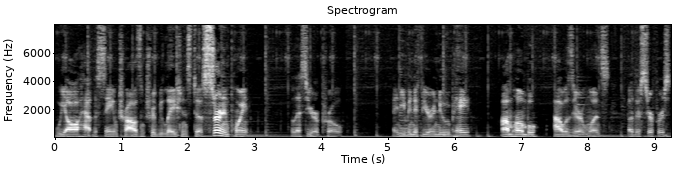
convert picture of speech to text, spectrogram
We all have the same trials and tribulations to a certain point, unless you're a pro. And even if you're a noob, hey, I'm humble. I was there once. Other surfers,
